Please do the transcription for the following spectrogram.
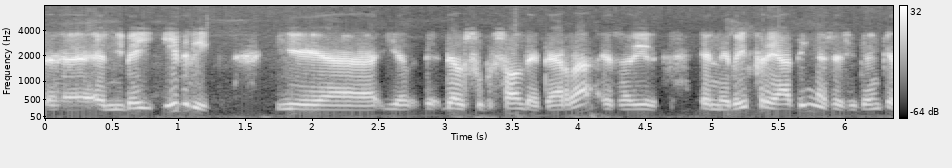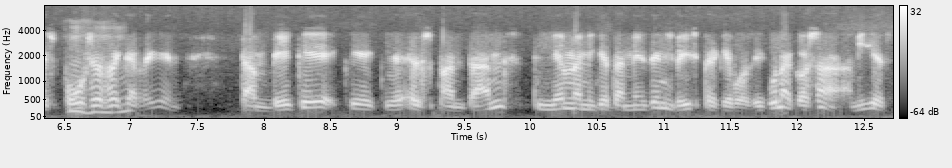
eh, el nivell hídric i, eh, i el, del subsol de terra, és a dir, el nivell freàtic necessitem que els pous uh. -huh. es recarreguen. També que, que, que els pantans tinguin una miqueta més de nivells, perquè vos dic una cosa, amigues,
